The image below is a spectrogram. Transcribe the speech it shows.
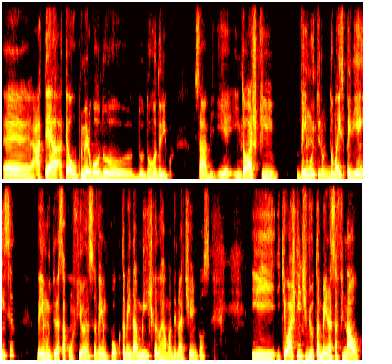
é, até, até o primeiro gol do, do, do Rodrigo, sabe? E, então acho que vem muito de uma experiência, vem muito dessa confiança, vem um pouco também da mística do Real Madrid na Champions, e, e que eu acho que a gente viu também nessa final,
